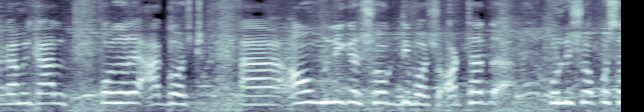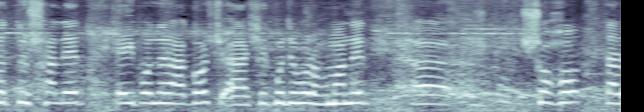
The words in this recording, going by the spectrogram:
আগামীকাল পনেরোই আগস্ট আওয়ামী লীগের শোক দিবস। অর্থাৎ উনিশশো পঁচাত্তর সালের এই পনেরোই আগস্ট শেখ মুজিবুর রহমানের সহ তার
